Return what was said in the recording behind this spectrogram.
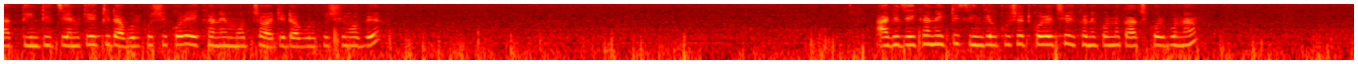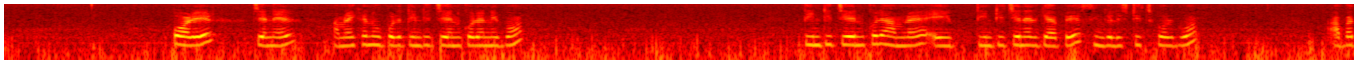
আর তিনটি চেনকে একটি ডাবল কুশি করে এখানে মোট ছয়টি ডাবল কুশি হবে। আগে যেখানে একটি সিঙ্গেল কুশেট করেছি, এখানে কোনো কাজ করব না। পরের চেনের আমরা এখানে উপরে তিনটি চেন করে নিব। তিনটি চেন করে আমরা এই তিনটি চেনের গ্যাপে সিঙ্গেল স্টিচ করব। আবার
